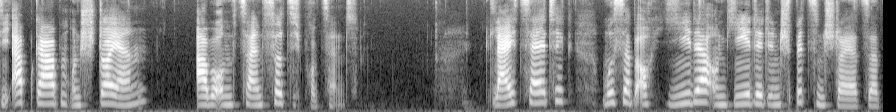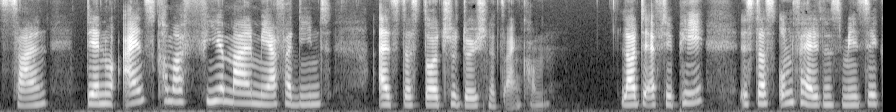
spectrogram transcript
die Abgaben und Steuern aber um 42 Prozent. Gleichzeitig muss aber auch jeder und jede den Spitzensteuersatz zahlen, der nur 1,4 mal mehr verdient als das deutsche Durchschnittseinkommen. Laut der FDP ist das unverhältnismäßig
